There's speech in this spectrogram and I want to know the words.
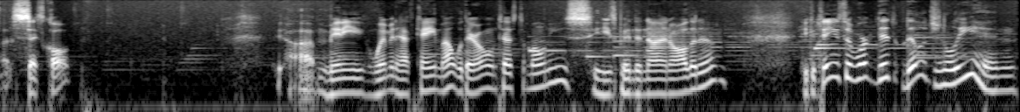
uh, sex cult uh, many women have came out with their own testimonies. He's been denying all of them. He continues to work di- diligently and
